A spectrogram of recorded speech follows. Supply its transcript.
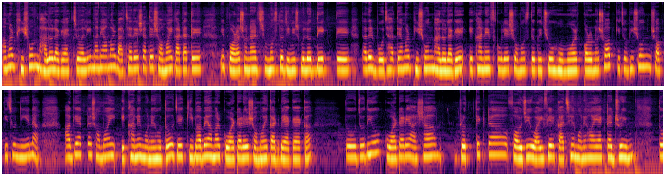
আমার ভীষণ ভালো লাগে অ্যাকচুয়ালি মানে আমার বাচ্চাদের সাথে সময় কাটাতে, এই পড়াশোনার সমস্ত জিনিসগুলো দেখতে, তাদের বোঝাতে আমার ভীষণ ভালো লাগে। এখানে স্কুলের সমস্ত কিছু হোমওয়ার্ক করানো সব কিছু ভীষণ সব কিছু নিয়ে না, আগে একটা সময় এখানে মনে হতো যে কীভাবে আমার কোয়ার্টারে সময় কাটবে একা একা। তো যদিও কোয়ার্টারে আসা প্রত্যেকটা ফৌজি ওয়াইফের কাছে মনে হয় একটা ড্রিম তো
